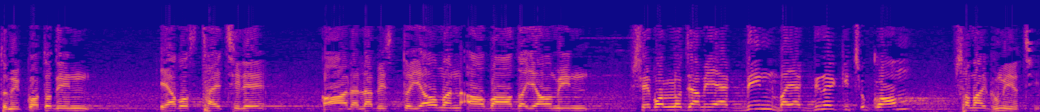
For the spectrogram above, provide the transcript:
তুমি কতদিন এ অবস্থায় ছিলে? সে বলল যে, আমি একদিন বা একদিনের কিছু কম সময় ঘুমিয়েছি।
